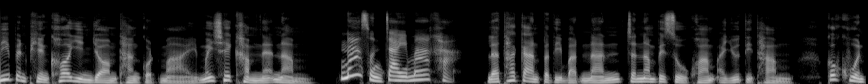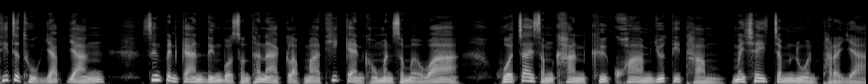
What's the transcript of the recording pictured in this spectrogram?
นี่เป็นเพียงข้อยินยอมทางกฎหมาย ไม่ใช่คำแนะนำน่าสนใจมากค่ะ และถ้าการปฏิบัตินั้นจะนำไปสู่ความอายุติธรรม ก็ควรที่จะถูกยับยัง้ง ซึ่งเป็นการดึงบทสนทนากลับมาที่แก่นของมันเสมอว่า หัวใจสำคัญคือความยุติธรรม ไม่ใช่จำนวนภรรยา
